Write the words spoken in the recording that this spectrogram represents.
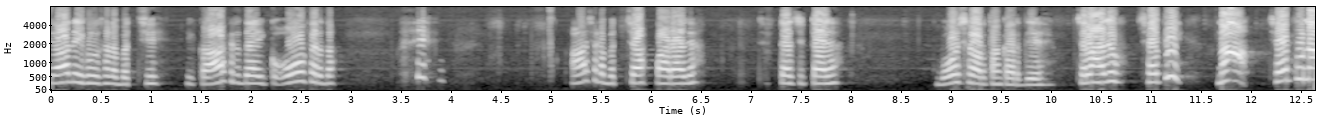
ਤੇ ਆਹ ਦੇਖੋ ਸਾਡਾ ਬੱਚੇ, ਇੱਕ ਆ ਫਿਰਦਾ, ਇੱਕ ਉਹ ਫਿਰਦਾ। ਆ ਸਾਡਾ ਬੱਚਾ ਪਾਰਾ ਜਾ ਚਿੱਟਾ ਚਿੱਟਾ ਜਾ ਬਹੁਤ ਸ਼ਰਾਰਤਾਂ ਕਰਦੇ ਆ ਚਲ ਆ ਜਾਓ ਸ਼ੈਪੀ ਨਾ, ਛੇਪੂ ਨਾ।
